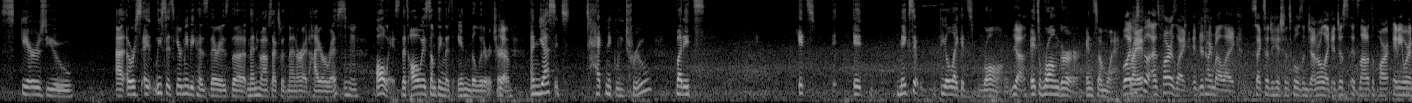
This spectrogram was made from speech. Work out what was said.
scares you. At, or at least it scared me because there is the men who have sex with men are at higher risk. Mm-hmm. Always, that's always something that's in the literature. Yeah. And yes, it's technically true, but it's it's it, it makes it feel like it's wrong. Yeah. It's wronger in some way. Well, I right? just feel as far as like if you're talking about like sex education schools in general, like it just it's not at the par anywhere.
